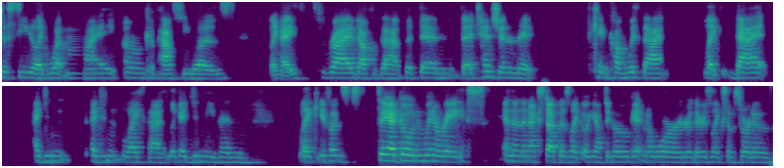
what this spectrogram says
to see like what my own capacity was like i thrived off of that but then the attention that can come with that like that i didn't i didn't like that. Like i didn't even like if i was say i'd go and win a race and then the next step is like oh you have to go get an award or there's like some sort of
